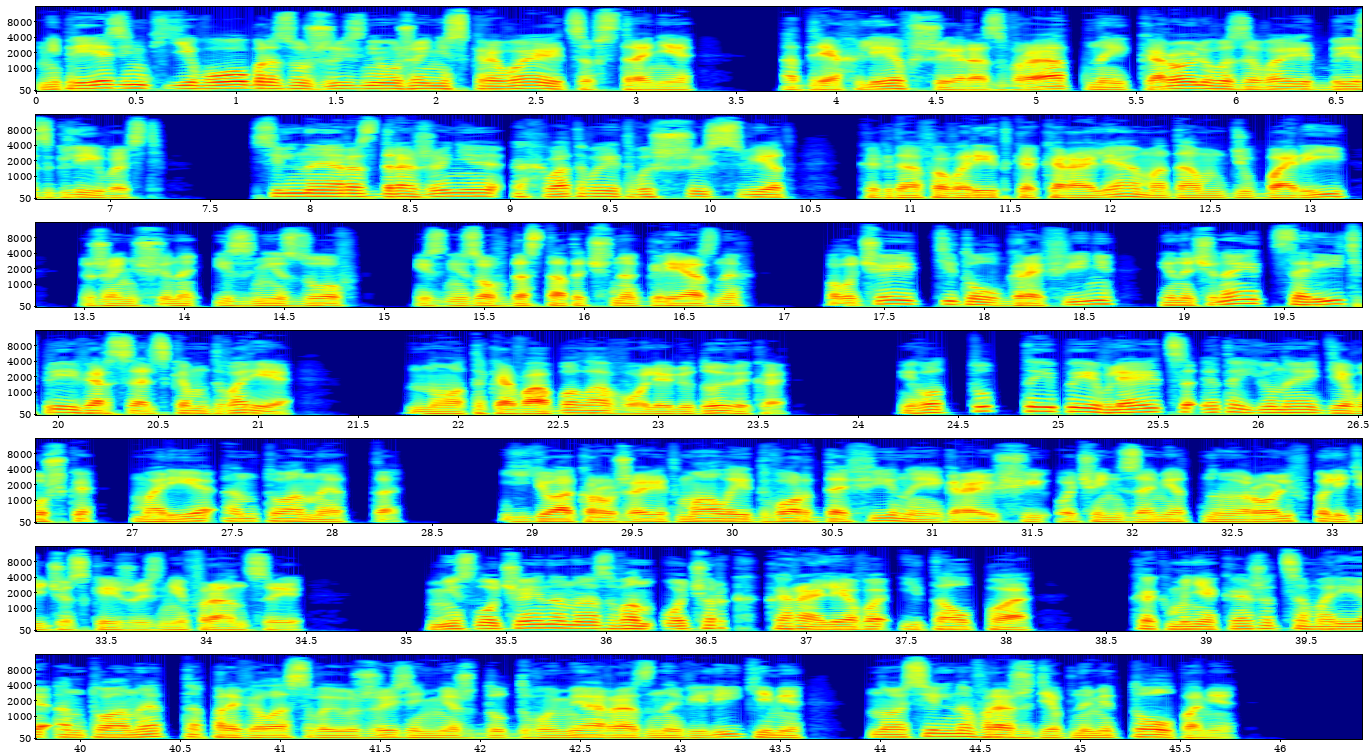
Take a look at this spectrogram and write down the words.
Неприязнь к его образу жизни уже не скрывается в стране. Одряхлевший, развратный, король вызывает брезгливость. Сильное раздражение охватывает высший свет, когда фаворитка короля, мадам Дюбари, женщина из низов, из низов достаточно грязных, получает титул графини и начинает царить при Версальском дворе. Но такова была воля Людовика. И вот тут-то и появляется эта юная девушка, Мария Антуанетта. Ее окружает малый двор дофина, играющий очень заметную роль в политической жизни Франции. Не случайно назван очерк «Королева и толпа». Как мне кажется, Мария Антуанетта провела свою жизнь между двумя разновеликими, но сильно враждебными толпами.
